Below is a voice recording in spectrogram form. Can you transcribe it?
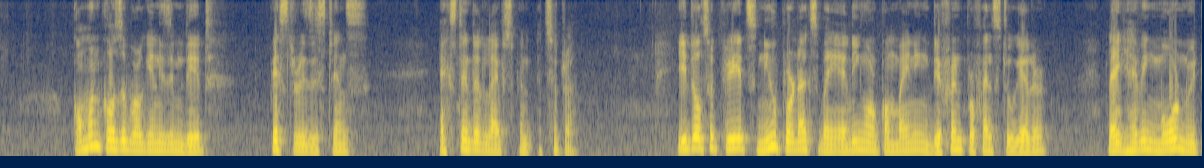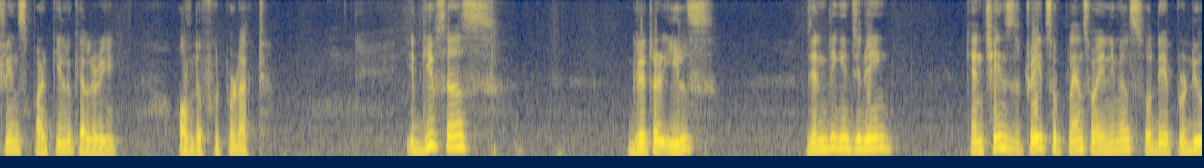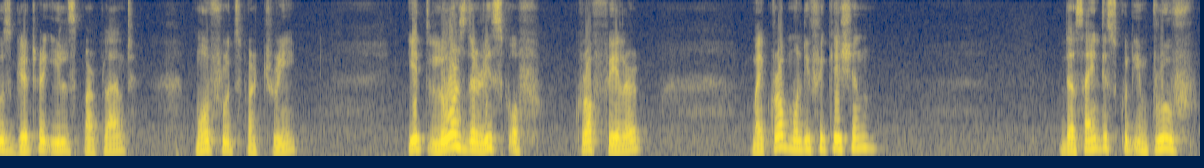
common cause of organism death, pest resistance, extended lifespan etc. It also creates new products by adding or combining different profiles together like having more nutrients per kilocalorie of the food product. It gives us greater yields. Genetic engineering can change the traits of plants or animals so they produce greater yields per plant, more fruits per tree it lowers the risk of crop failure. By crop modification, the scientists could improve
